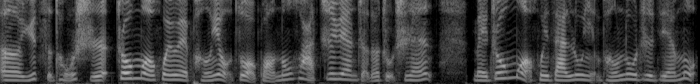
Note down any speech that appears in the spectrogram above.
呃，与此同时，周末会为朋友做广东话志愿者的主持人，每周末会在录影棚录制节目。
